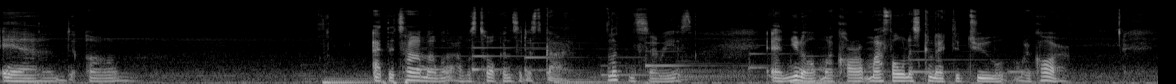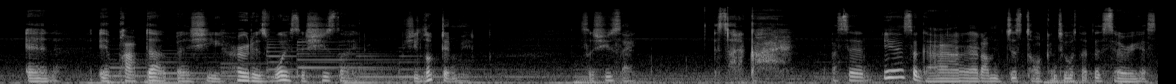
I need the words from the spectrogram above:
and um, at the time I, w- I was talking to this guy, nothing serious. And you know, my car, my phone is connected to my car. And it popped up and she heard his voice and she's like, she looked at me. So she's like, is that a guy? I said, yeah, it's a guy that I'm just talking to. It's nothing serious.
